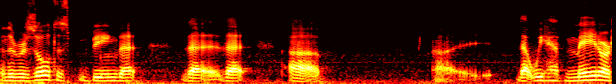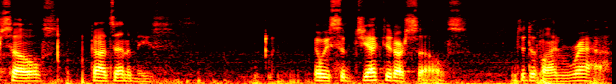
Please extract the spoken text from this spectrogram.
And the result is being that that that uh, uh, that we have made ourselves God's enemies, and we subjected ourselves to divine wrath.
